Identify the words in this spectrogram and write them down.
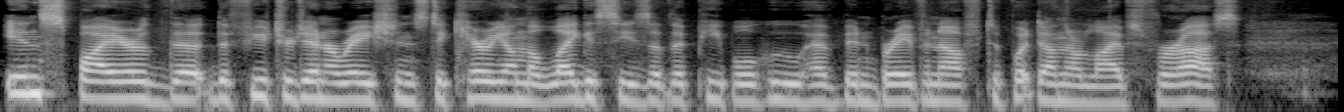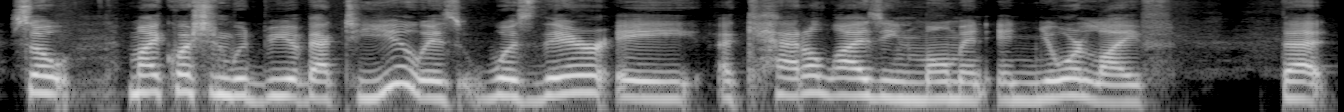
inspire the, the future generations to carry on the legacies of the people who have been brave enough to put down their lives for us. So, my question would be back to you is was there a, a catalyzing moment in your life that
